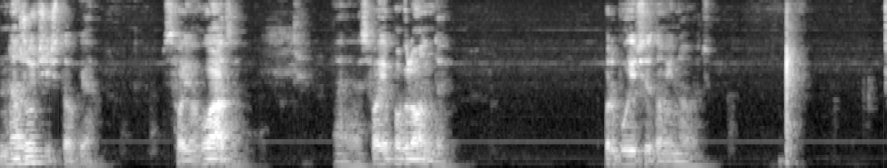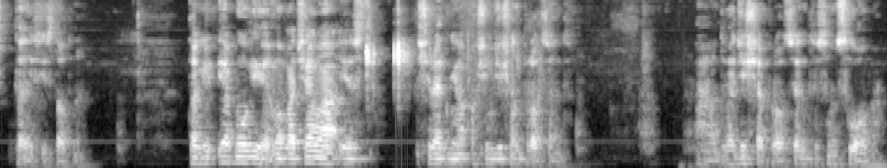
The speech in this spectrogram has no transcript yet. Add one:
narzucić tobie swoją władzę, e, swoje poglądy. Próbuje cię zdominować. To jest istotne. Tak jak mówiłem, mowa ciała jest średnio 80%, a 20% to są słowa.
